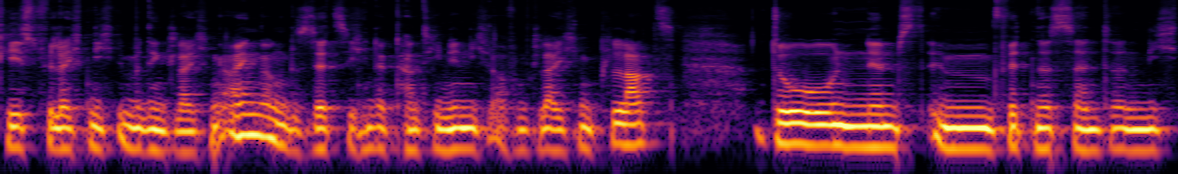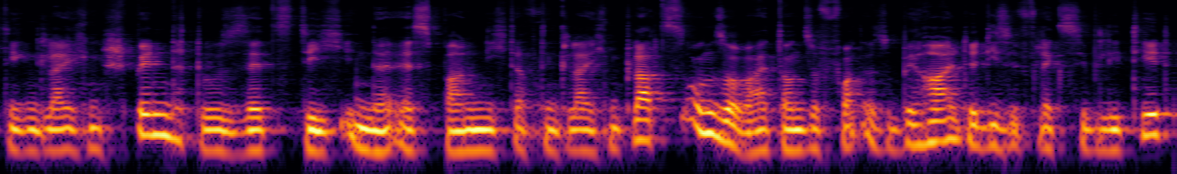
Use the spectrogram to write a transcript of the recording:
gehst vielleicht nicht immer den gleichen Eingang, du setzt dich in der Kantine nicht auf dem gleichen Platz Du nimmst im Fitnesscenter nicht den gleichen Spind, du setzt dich in der S-Bahn nicht auf den gleichen Platz und so weiter und so fort. Also behalte diese Flexibilität,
